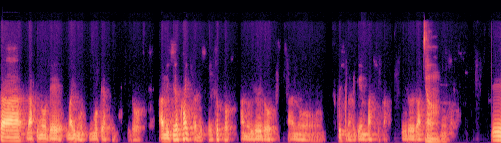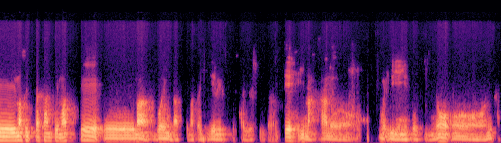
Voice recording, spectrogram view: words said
家、酪農で、まあ、妹妹やってるんですけど、あの、一度帰ったんですけど、ちょっと、あの、いろいろ、あの、福島の原発とか、いろいろあってですね。で、まあ、そういった関係もあって、えーまあ、ご縁があって、またクで採用していただいて、今、あの、まあ輸入送金の、おに関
